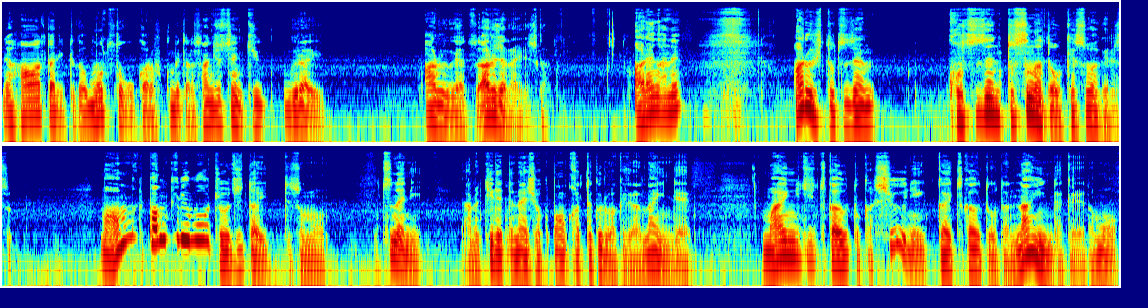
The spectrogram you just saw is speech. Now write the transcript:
で、刃渡りっていうか、持つとこから含めたら30センチぐらいあるやつあるじゃないですか。あれがね、ある日突然、忽然と姿を消すわけです。まあ、あんまりパン切り包丁自体ってその、常に、あの、切れてない食パンを買ってくるわけではないんで、毎日使うとか、週に1回使うってことはないんだけれども、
